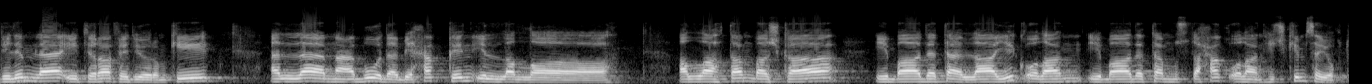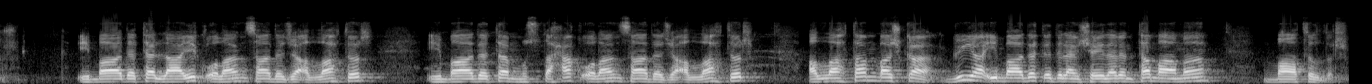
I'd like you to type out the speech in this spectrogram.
dilimle itiraf ediyorum ki en la ma'bude bi hakkin illallah. Allah'tan başka ibadete layık olan, ibadete mustahak olan hiç kimse yoktur. İbadete layık olan sadece Allah'tır ibadete mustahak olan sadece Allah'tır. Allah'tan başka güya ibadet edilen şeylerin tamamı batıldır.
